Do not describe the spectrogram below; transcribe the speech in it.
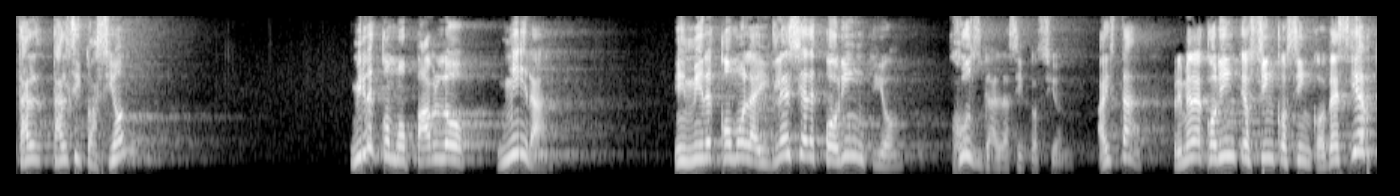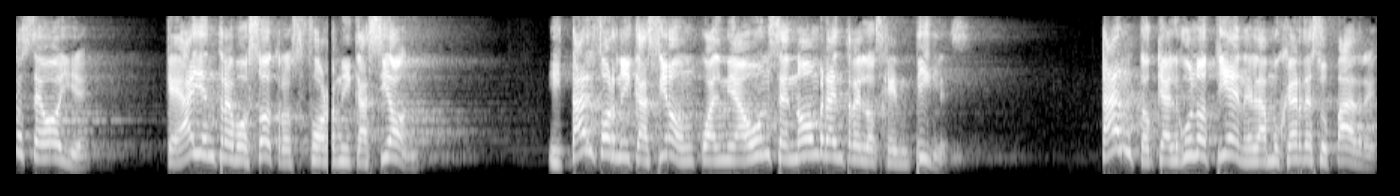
tal, tal situación? Mire cómo Pablo mira y mire cómo la iglesia de Corintio juzga la situación. Ahí está. Primera Corintios 5:5. De cierto se oye que hay entre vosotros fornicación y tal fornicación cual ni aún se nombra entre los gentiles tanto que alguno tiene la mujer de su padre.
